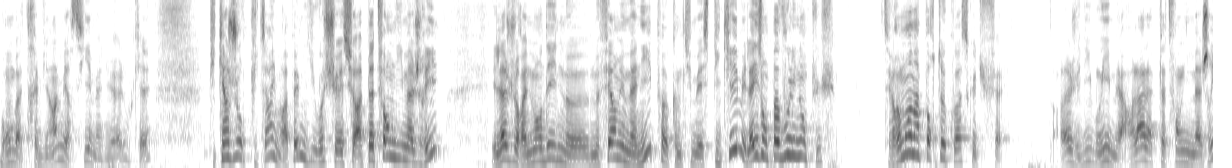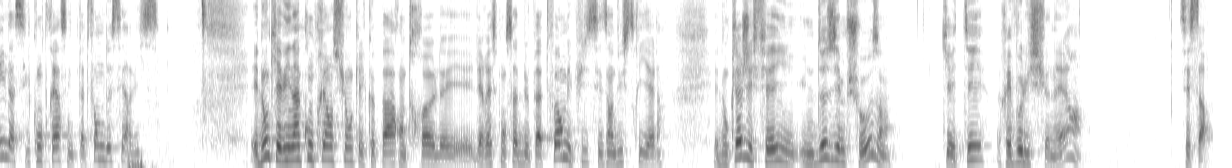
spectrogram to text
Bon, bah, très bien, merci Emmanuel, ok. Puis 15 jours plus tard, il me rappelle, il me dit, ouais, je suis allé sur la plateforme d'imagerie, et là, je leur ai demandé de me, faire mes manips, comme tu m'as expliqué, mais là, ils n'ont pas voulu non plus. C'est vraiment n'importe quoi ce que tu fais. Alors là, je lui dit, oui, mais alors là, la plateforme d'imagerie, là, c'est le contraire, c'est une plateforme de service. Et donc, il y avait une incompréhension quelque part entre les, les, responsables de plateforme et puis ces industriels. Et donc là, j'ai fait une deuxième chose qui a été révolutionnaire, c'est ça.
